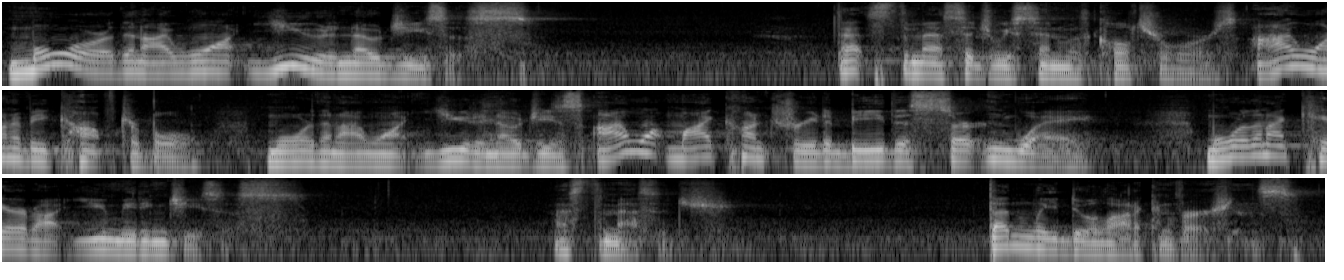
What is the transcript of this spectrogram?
more than I want you to know Jesus. That's the message we send with culture wars. I want to be comfortable more than I want you to know Jesus. I want my country to be this certain way more than I care about you meeting Jesus. That's the message. Doesn't lead to a lot of conversions.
